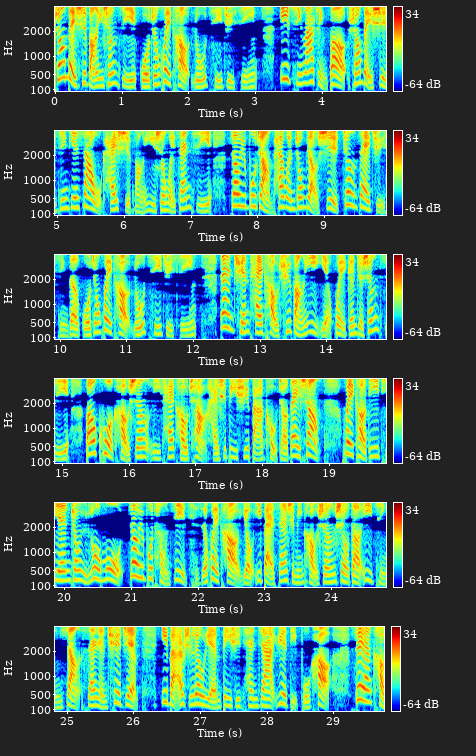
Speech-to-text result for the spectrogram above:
双北市防疫升级，国中会考如期举行。疫情拉警报，双北市今天下午开始防疫升为三级。教育部长潘文忠表示，正在举行的国中会考如期举行，但全台考区防疫也会跟着升级，包括考生离开考场还是必须把口罩戴上。会考第一天终于落幕，教育部统计，此次会考有一百三十名考生受到疫情影响，三人确诊，一百二十六人必须参加月底补考。虽然考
